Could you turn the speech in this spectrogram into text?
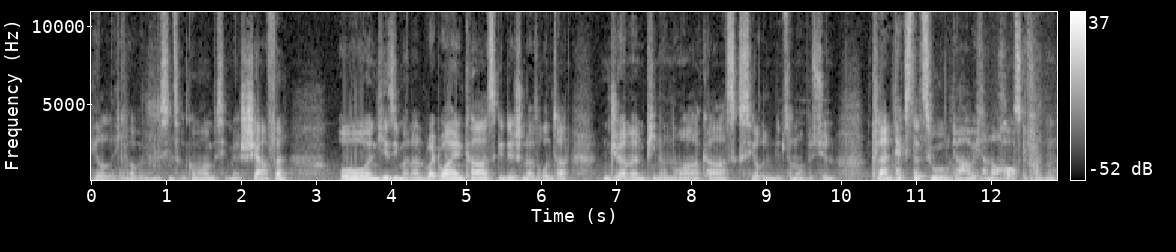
Hill. Ich glaube, wenn wir ein bisschen zurückkommen, haben wir ein bisschen mehr Schärfe. Und hier sieht man dann Red Wine Cask Edition, darunter German Pinot Noir Casks. Hier unten gibt es noch ein bisschen kleinen Text dazu und da habe ich dann auch rausgefunden,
